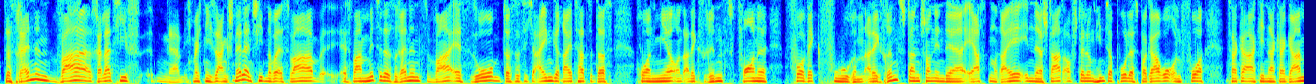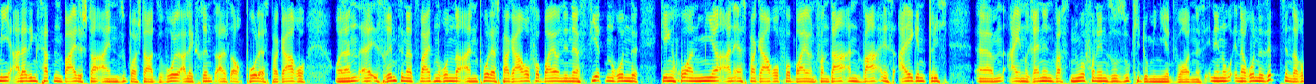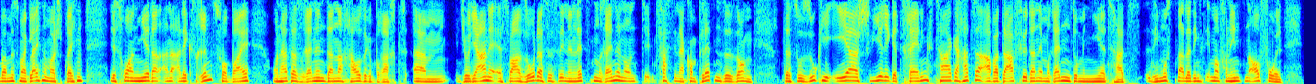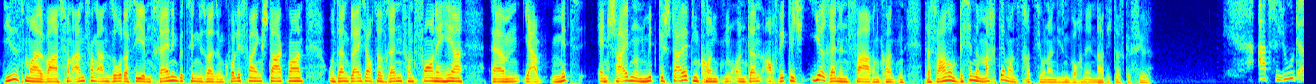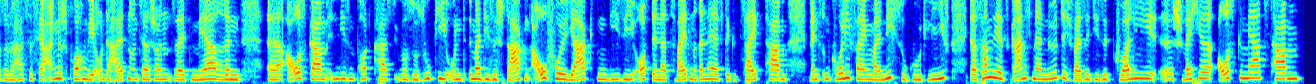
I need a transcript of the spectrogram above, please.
Das Rennen war relativ, ja, ich möchte nicht sagen schnell entschieden, aber es war, es war Mitte des Rennens war es so, dass es sich eingereiht hatte, dass Juan Mir und Alex Rins vorne vorweg fuhren. Alex Rins stand schon in der ersten Reihe in der Startaufstellung hinter Paul Espargaro und vor Takaaki Nakagami. Allerdings hatten beide einen super Start, sowohl Alex Rins als auch Paul Espargaro. Und dann äh, ist Rins in der zweiten Runde an Paul Espargaro vorbei und in der vierten Runde ging Juan Mir an Espargaro vorbei und von da an war es eigentlich wirklich ähm, ein Rennen, was nur von den Suzuki dominiert worden ist. In, den, in der Runde 17, darüber müssen wir gleich nochmal sprechen, ist Juan Mir dann an Alex Rins vorbei und hat das Rennen dann nach Hause gebracht. Ähm, Juliane, es war so, dass es in den letzten Rennen und fast in der kompletten Saison, dass Suzuki eher schwierige Trainingstage hatte, aber dafür dann im Rennen dominiert hat. Sie mussten allerdings immer von hinten aufholen. Dieses Mal war es von Anfang an so, dass sie im Training beziehungsweise im Qualifying stark waren und dann gleich auch das Rennen von vorne her ähm, ja mit entscheiden und mitgestalten konnten und dann auch wirklich ihr Rennen fahren konnten. Das war so ein bisschen eine Machtdemonstration an diesem Wochenende, hatte ich das Gefühl. Absolut. Also du hast es ja angesprochen. Wir unterhalten uns ja schon seit mehreren äh, Ausgaben in diesem Podcast über Suzuki und immer diese starken Aufholjagden, die sie oft in der zweiten Rennhälfte gezeigt haben, wenn es im Qualifying mal nicht so gut lief. Das haben sie jetzt gar nicht mehr nötig, weil sie diese Quali-Schwäche ausgemerzt haben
